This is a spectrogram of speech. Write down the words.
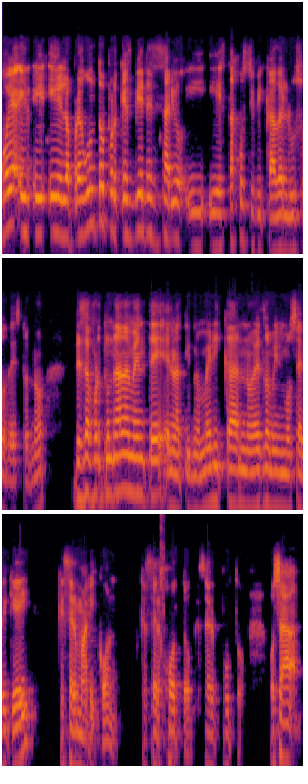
voy a, y, lo pregunto porque es bien necesario y, y, está justificado el uso de esto, ¿no? Desafortunadamente en Latinoamérica no es lo mismo ser gay que ser maricón, que ser joto, que ser puto. O sea,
